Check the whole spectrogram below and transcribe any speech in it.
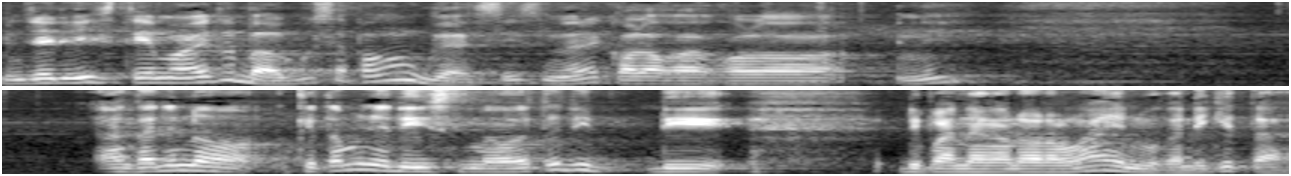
menjadi istimewa itu bagus apa enggak sih sebenarnya kalau kalau ini? Yang tadi no, kita menjadi istimewa itu di, di di pandangan orang lain bukan di kita.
